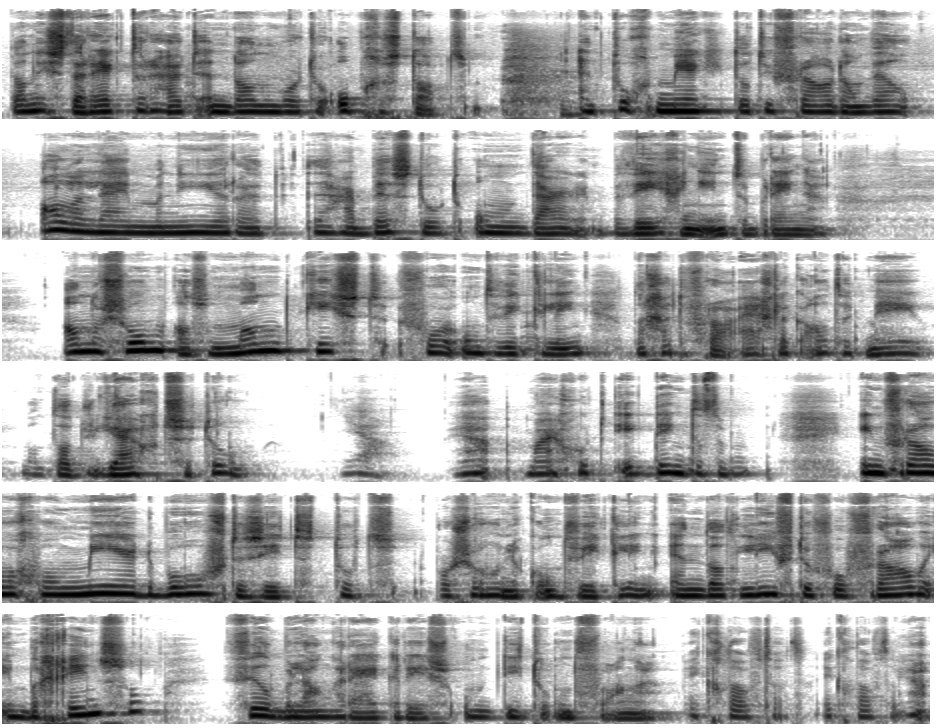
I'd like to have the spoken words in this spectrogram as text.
dan is de rek eruit en dan wordt er opgestapt. En toch merk ik dat die vrouw dan wel allerlei manieren haar best doet om daar beweging in te brengen. Andersom, als een man kiest voor ontwikkeling, dan gaat de vrouw eigenlijk altijd mee, want dat juicht ze toe. ja. Ja, maar goed, ik denk dat er in vrouwen gewoon meer de behoefte zit tot persoonlijke ontwikkeling. En dat liefde voor vrouwen in beginsel veel belangrijker is om die te ontvangen. Ik geloof dat. Ik geloof dat Ja.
